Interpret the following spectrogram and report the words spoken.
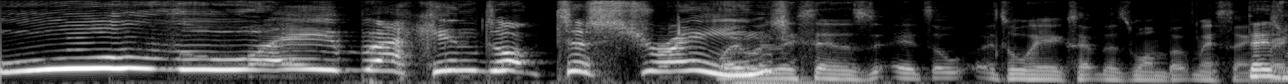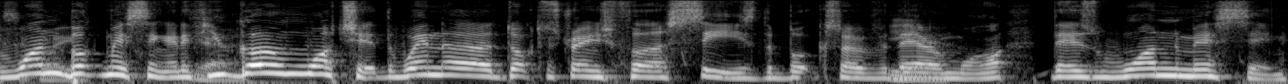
All the way back in Doctor Strange. wait, they say there's, it's all it's all here except there's one book missing. There's one book missing, and if you go and watch it, when uh, Doctor Strange first sees the books over there Yeah. and whatnot, there's one missing,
